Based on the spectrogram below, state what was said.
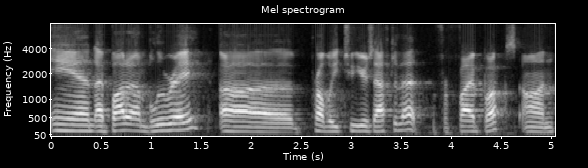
and I bought it on Blu-ray uh, probably two years after that for five bucks on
